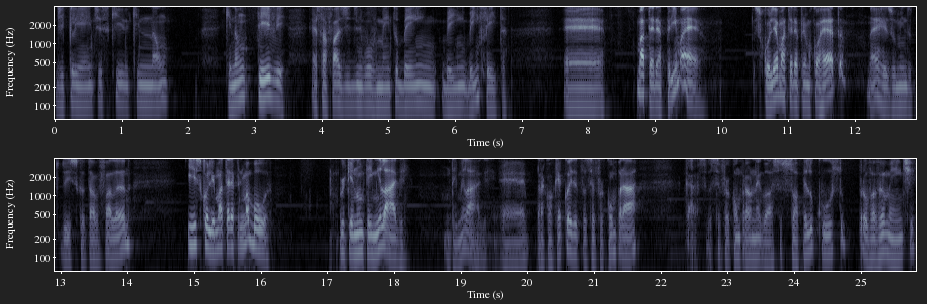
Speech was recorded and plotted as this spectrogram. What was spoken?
de clientes que, que, não, que não teve essa fase de desenvolvimento bem, bem, bem feita. É, matéria-prima é escolher a matéria-prima correta, né, resumindo tudo isso que eu estava falando, e escolher matéria-prima boa. Porque não tem milagre. Não tem milagre. É para qualquer coisa que você for comprar, Cara, se você for comprar um negócio só pelo custo, provavelmente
